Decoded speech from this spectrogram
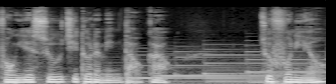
奉耶稣基督的名祷告，祝福你哦。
